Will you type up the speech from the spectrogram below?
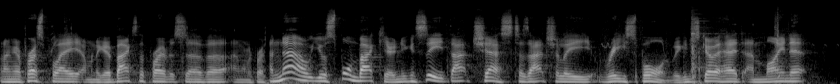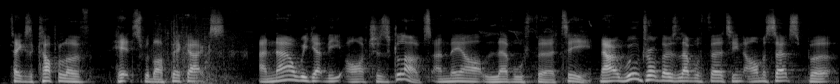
I'm going to press play. I'm going to go back to the private server. I'm going to press... And now you'll spawn back here. And you can see that chest has actually respawned. We can just go ahead and mine it. Takes a couple of hits with our pickaxe. And now we get the Archer's Gloves, and they are level 13. Now, it will drop those level 13 armor sets, but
